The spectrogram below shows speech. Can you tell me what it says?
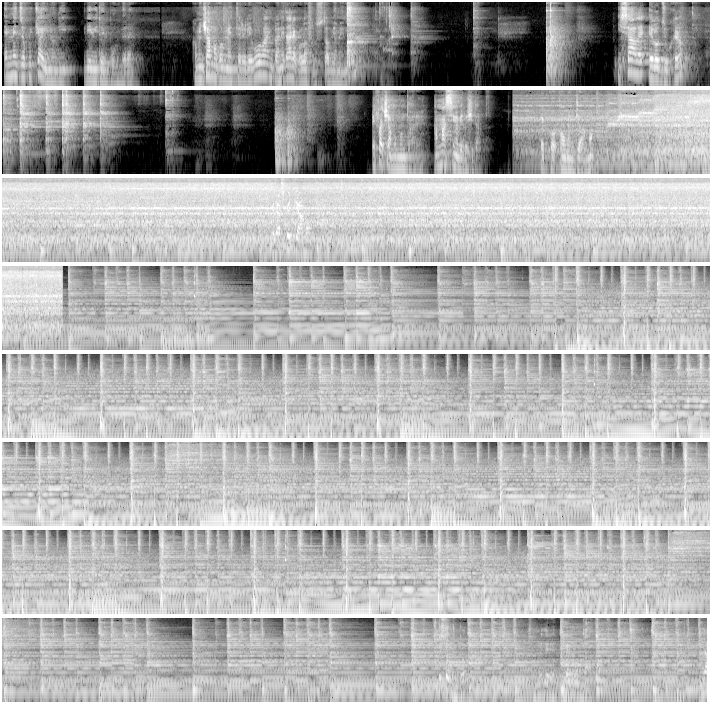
e mezzo cucchiaino di lievito in polvere. Cominciamo con mettere le uova in planetaria con la frusta ovviamente. Il sale e lo zucchero e facciamo montare a massima velocità. Ecco aumentiamo. Ed aspettiamo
